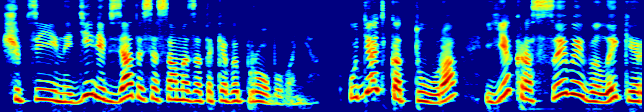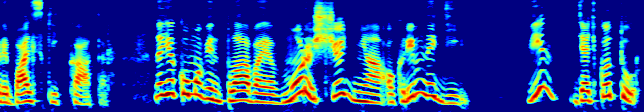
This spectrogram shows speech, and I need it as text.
щоб цієї неділі взятися саме за таке випробування. У дядька Тура є красивий великий рибальський катер, на якому він плаває в море щодня, окрім неділь. Він, дядько Тур,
